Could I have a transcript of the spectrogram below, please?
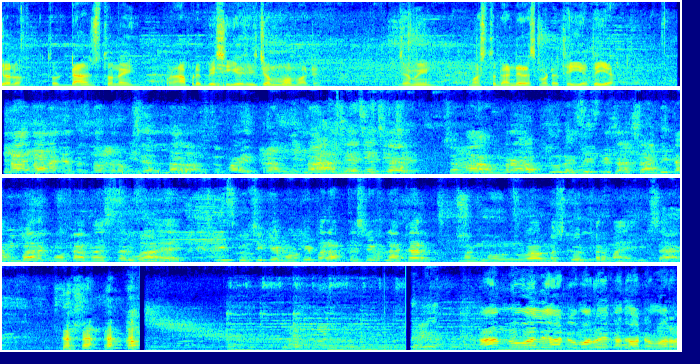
ચલો તો ડાન્સ તો નહીં પણ આપણે બેસી ગયા છીએ જમવા માટે. જમીન મસ્ત દાંડેરસ માટે થઈએ તૈયાર अल्लाह ताला के फजलो करम से अल्लाह मुस्तफ़ा इब्राहिम मुल्ला की नेक पुत्र शमा हमरा अब्दुल अजीज के साथ शादी का मुबारक मौका मैसर हुआ है इस खुशी के मौके पर आप तशरीफ लाकर मनमून व मशकूर फरमाए इरशाद આમ નો હાલે આટો મારો એકાદો આટો મારો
